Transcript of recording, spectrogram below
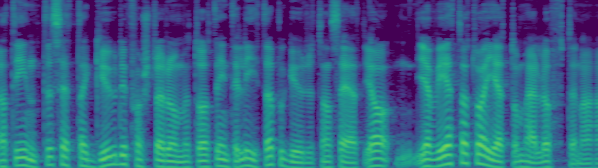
Att inte sätta Gud i första rummet och att inte lita på Gud utan säga att ja, jag vet att du har gett de här löftena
